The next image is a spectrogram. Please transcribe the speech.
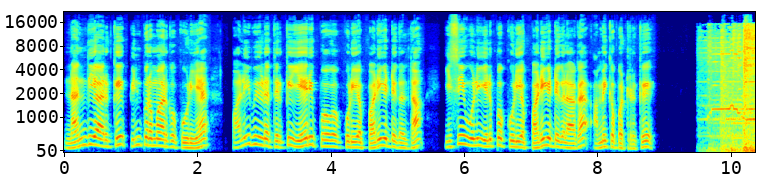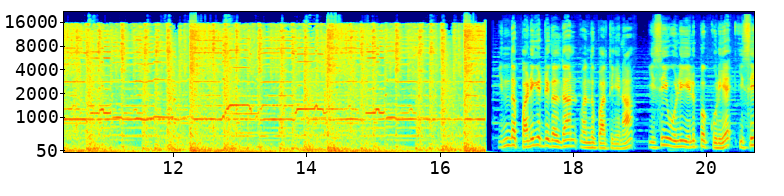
நந்தியாருக்கு பின்புறமாக இருக்கக்கூடிய பலிபீடத்திற்கு ஏறி போகக்கூடிய படிக்கட்டுகள் தான் இசை ஒளி எழுப்பக்கூடிய படிக்கட்டுகளாக அமைக்கப்பட்டிருக்கு. இந்த படிக்கட்டுகள் தான் வந்து பார்த்தீங்கன்னா இசை ஒளி எழுப்பக்கூடிய இசை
